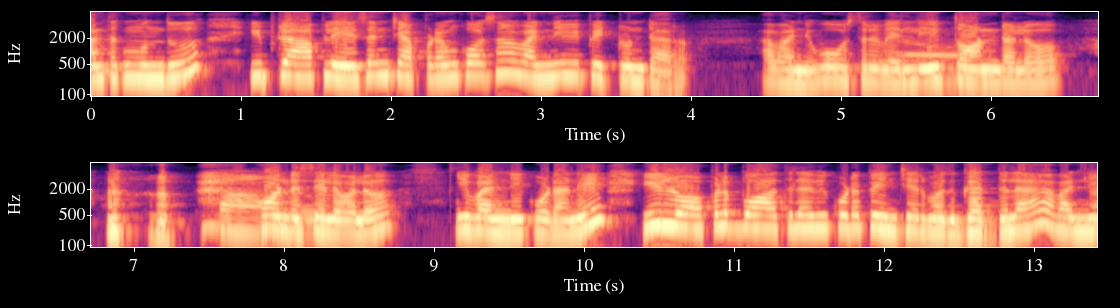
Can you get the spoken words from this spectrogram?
అంతకు ముందు ఇప్పుడు ఆ ప్లేస్ అని చెప్పడం కోసం అవన్నీ పెట్టుంటారు. అవన్నీ ఓసర వెళ్ళి తొండలో. కొండ సెలవులు ఇవన్నీ కూడానే. ఈ లోపల బాతులు అవి కూడా పెంచారు. మధు గద్దల అవన్నీ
